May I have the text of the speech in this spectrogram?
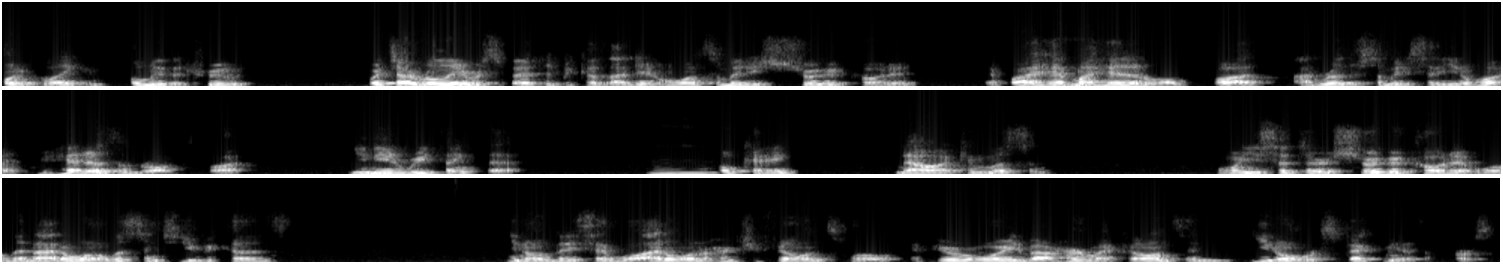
point blank and told me the truth, which I really respected because I didn't want somebody to sugarcoat it. If I had my head in the wrong spot, I'd rather somebody say, you know what, your head is in the wrong spot. You need to rethink that. Mm-hmm. Okay, now I can listen when you sit there and sugarcoat it, well, then I don't want to listen to you because, you know, they say, well, I don't want to hurt your feelings. Well, if you're worried about hurting my feelings, then you don't respect me as a person.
